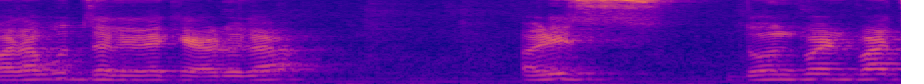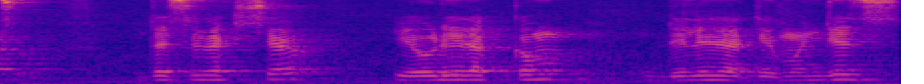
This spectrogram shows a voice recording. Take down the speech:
पराभूत झालेल्या खेळाडूला अडीच दोन पॉईंट पाच दशलक्ष एवढी रक्कम दिली जाते. म्हणजेच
